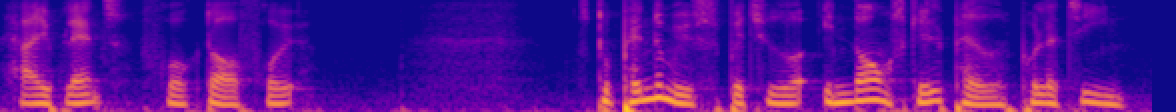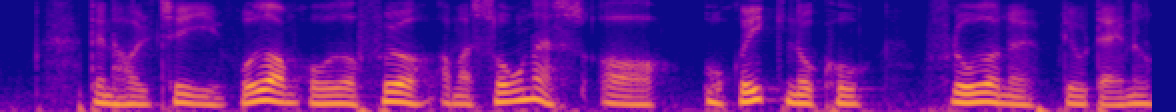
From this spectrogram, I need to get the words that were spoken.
heriblandt frugter og frø. Stupendimus betyder enorm skildpadde på latin. Den holdt til i vådområder før Amazonas og Orinoco floderne blev dannet.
